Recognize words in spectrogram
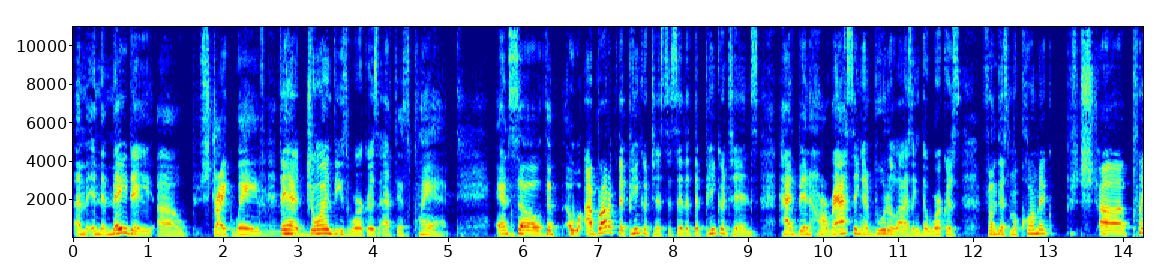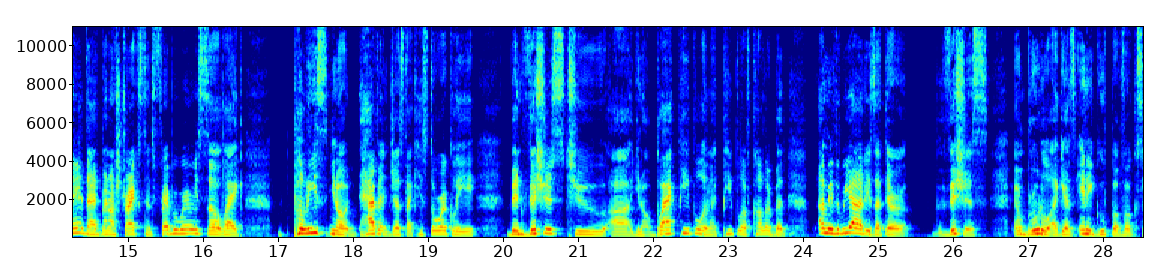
um, in the May Day uh, strike wave. They had joined these workers at this plant. And so the I brought up the Pinkertons to say that the Pinkertons had been harassing and brutalizing the workers from this McCormick uh, plant that had been on strike since February. So like police, you know, haven't just like historically been vicious to uh, you know black people and like people of color, but I mean the reality is that they're vicious and brutal against any group of ex-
